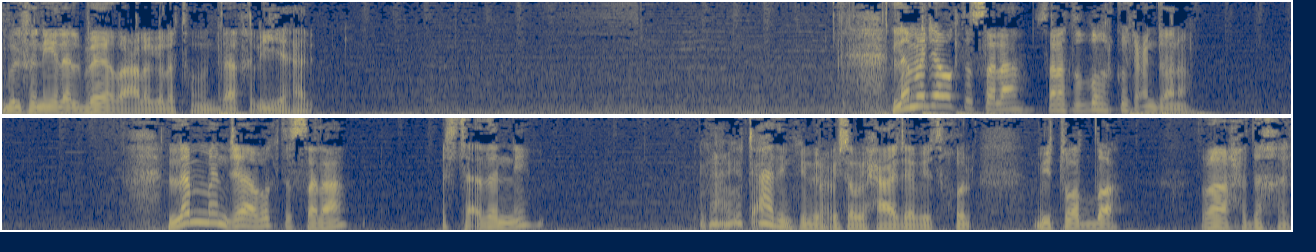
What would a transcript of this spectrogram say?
بالفنيله البيضاء على قولتهم الداخلية هذه. لما جاء وقت الصلاة صلاة الظهر كنت عنده أنا. لما جاء وقت الصلاة استأذني يعني عادي يمكن بيروح يسوي حاجة بيدخل بيتوضأ. راح دخل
